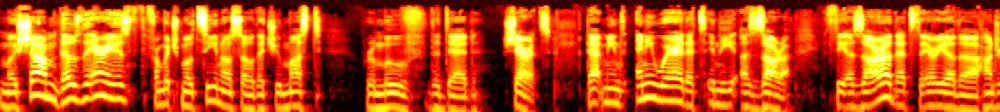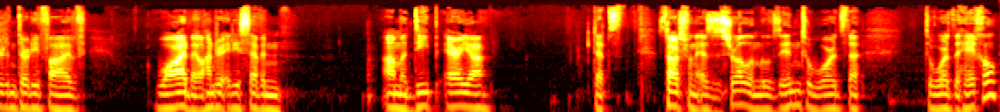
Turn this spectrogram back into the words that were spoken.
Mosham, those are the areas from which motzino so that you must remove the dead sherets. That means anywhere that's in the azara. It's the azara, that's the area of the 135 wide by 187 amma deep area that starts from the Ezras Yisrael and moves in towards the towards the Hechel.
